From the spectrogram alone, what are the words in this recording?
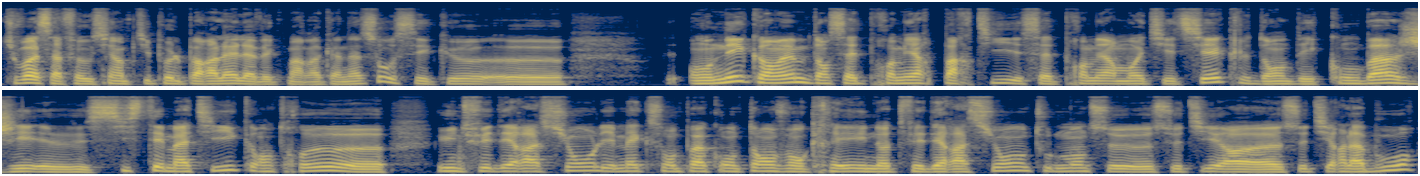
Tu vois, ça fait aussi un petit peu le parallèle avec Maracanazo, c'est que on est quand même dans cette première partie et cette première moitié de siècle dans des combats euh, systématiques entre euh, une fédération, les mecs sont pas contents, vont créer une autre fédération, tout le monde se, tire, euh, se tire la bourre.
